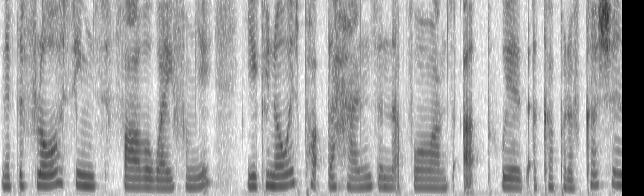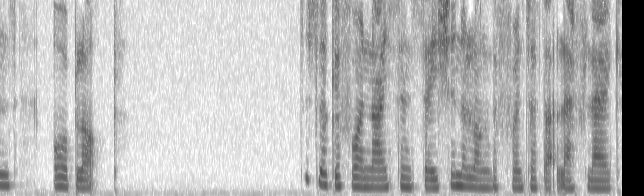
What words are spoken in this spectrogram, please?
And if the floor seems far away from you, you can always pop the hands and the forearms up with a couple of cushions or a block. Just looking for a nice sensation along the front of that left leg.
